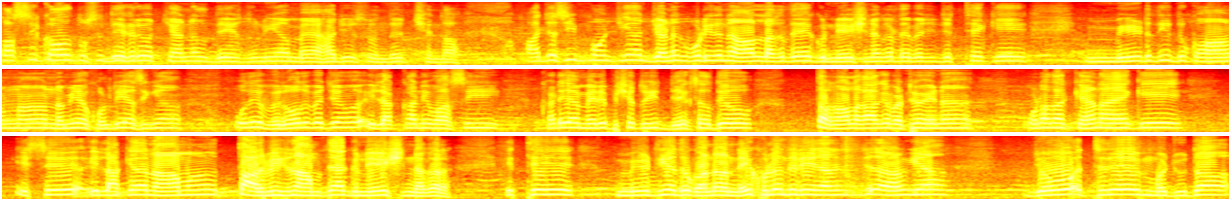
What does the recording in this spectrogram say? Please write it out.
ਸਤਿ ਸ਼੍ਰੀ ਅਕਾਲ, ਤੁਸੀਂ ਦੇਖ ਰਹੇ ਹੋ ਚੈਨਲ ਦੇਸ਼ ਦੁਨੀਆ, ਮੈਂ ਹਾਜੀ ਸੁਰਿੰਦਰ ਛਿੰਦਾ। ਅੱਜ ਅਸੀਂ ਪਹੁੰਚੇ ਹਾਂ ਜਨਕਪੁਰੀ ਦੇ ਨਾਲ ਲੱਗਦੇ ਗੁਰਨੇਸ਼ ਨਗਰ ਦੇ ਵਿੱਚ, ਜਿੱਥੇ ਕਿ ਮੀਟ ਦੀ ਦੁਕਾਨਾਂ ਨਵੀਆਂ ਖੁੱਲ੍ਹਦੀਆਂ ਸੀਗੀਆਂ। ਉਹਦੇ ਵਿਰੋਧ ਵਿੱਚ ਇਲਾਕਾ ਨਿਵਾਸੀ ਖੜੇ ਆ। ਮੇਰੇ ਪਿੱਛੇ ਤੁਸੀਂ ਦੇਖ ਸਕਦੇ ਹੋ, ਧਰਨਾ ਲਗਾ ਕੇ ਬੈਠੇ ਹੋਏ ਨੇ। ਉਹਨਾਂ ਦਾ ਕਹਿਣਾ ਹੈ ਕਿ ਇਸ ਇਲਾਕੇ ਦਾ ਨਾਮ ਧਾਰਮਿਕ ਨਾਮ ਤੇ ਆ ਗਣੇਸ਼ ਨਗਰ। ਇੱਥੇ ਮੀਟ ਦੀਆਂ ਦੁਕਾਨਾਂ ਨਹੀਂ ਖੁੱਲ੍ਹਣ ਦੇਣੀਆਂ ਜਾਣਗੀਆਂ। ਜੋ ਇੱਥੇ ਦੇ ਮੌਜੂਦਾ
